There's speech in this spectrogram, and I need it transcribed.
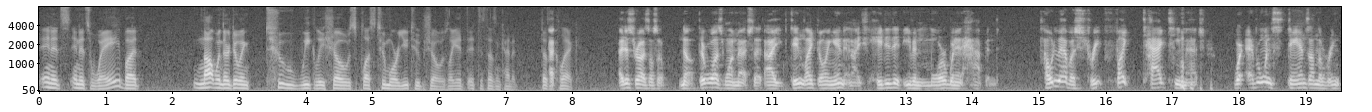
in its in its way, but not when they're doing two weekly shows plus two more YouTube shows. Like it, it just doesn't kind of doesn't I- click. I just realized also, no, there was one match that I didn't like going in, and I hated it even more when it happened. How do you have a street fight tag team match where everyone stands on the ring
